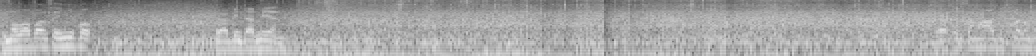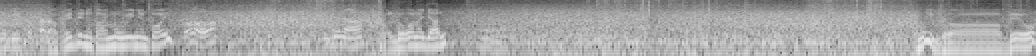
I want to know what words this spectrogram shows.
Kung mapapansin niyo po. Grabe ang dami yan. Sa isang hagis pa lang po dito Ah, talaga. pwede na tayo mauwi niyan po eh. Oo. Pwede na. Paldo ka na dyan. Ay, grabe oh.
